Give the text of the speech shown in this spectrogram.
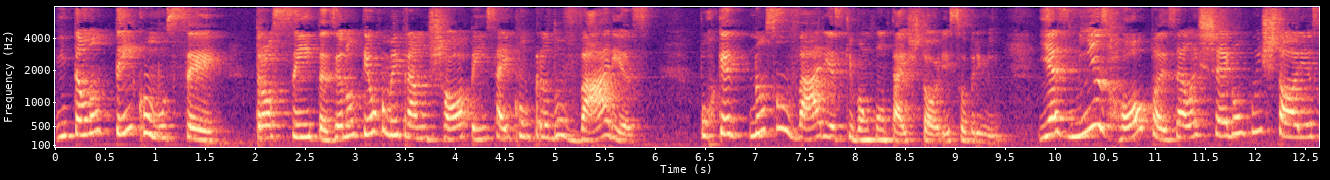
então não tem como ser trocentas. Eu não tenho como entrar no shopping e sair comprando várias. Porque não são várias que vão contar histórias sobre mim. E as minhas roupas, elas chegam com histórias.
